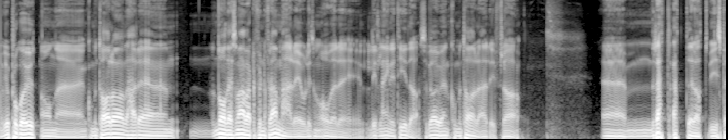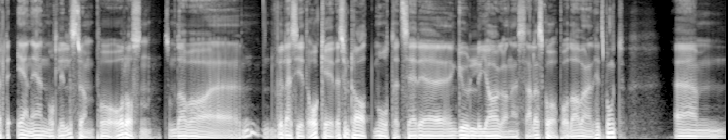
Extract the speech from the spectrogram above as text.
Vi har plukka ut noen eh, kommentarer. Er Noe av det som jeg har vært og funnet frem her, er jo liksom over litt lengre tid. da. Så vi har jo en kommentar her ifra eh, rett etter at vi spilte 1-1 mot Lillestrøm på Åråsen, som da var eh, vil jeg si et ok resultat mot et seriegulljagende LSK på daværende tidspunkt. Um,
